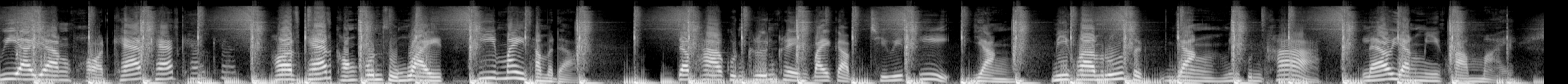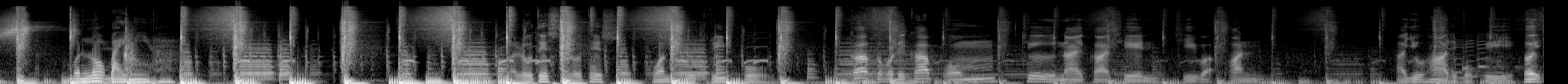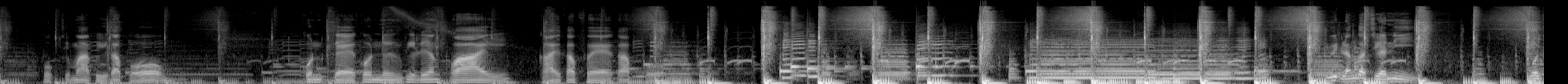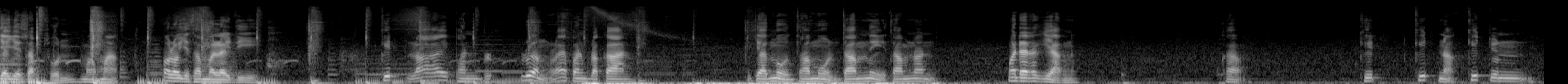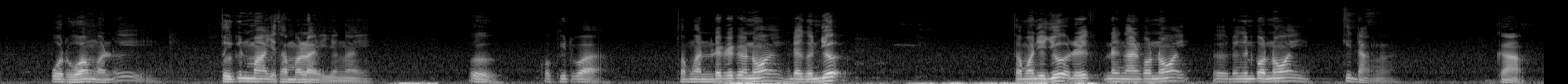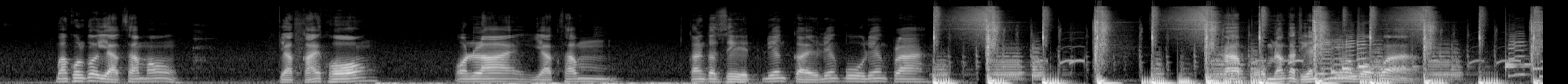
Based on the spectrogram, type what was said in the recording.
We Are Young Podcast Cat Cat Cat Podcast ของคนสูงวัยที่ไม่ธรรมดา จะพาคุณคลื้นเครงไปกับชีวิตที่ยัง มีความรู้สึกยังมีคุณค่า แล้วยังมีความหมาย บนโลกใบนี้ค่ะฮัลโหลเทสฮัลโหลเทส one two three four ครับ สวัสดีครับ ผมชื่อนายกาเชนชีวพันธ์ อายุ 56 ปี เฮ้ย 65 ปีครับผม คนแก่คนหนึ่งที่เลี้ยงควาย ขายกาแฟครับผม ชีวิตหลังเกษียณนี่หัวใจจะสับสนมากๆ ว่าเราจะทำอะไรดี คิดหลายพันเรื่องหลายพันประการจะโน่นทำโน่นทำนี่ทำนั่น ไม่ได้ทักอย่างนึงครับ คิดคิดหนักคิดจนปวดหัวเหมือนกันเอ้ยตื่นขึ้นมาจะทำอะไรยังไง เออ ก็คิดว่าทำงานเล็กๆน้อยๆได้เงินเยอะทำงานเยอะๆเล็กได้งานก็น้อยเออได้เงินก็น้อยคิดหนักนะครับ บางคนก็อยากทำเอาอยากขายของออนไลน์ อยากทำการเกษตรเลี้ยงไก่เลี้ยงปูเลี้ยงปลา ครับผมหลังกเกษียณผมก็บอกว่า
